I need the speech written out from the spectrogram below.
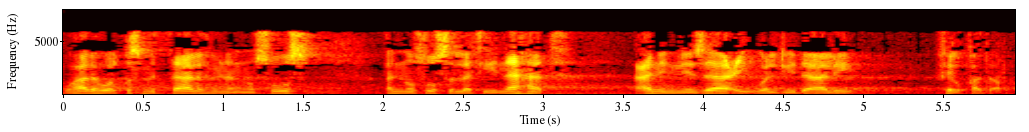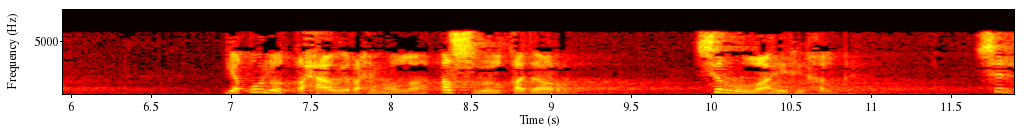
وهذا هو القسم الثالث من النصوص النصوص التي نهت عن النزاع والجدال في القدر. يقول الطحاوي رحمه الله أصل القدر سر الله في خلقه. سر.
